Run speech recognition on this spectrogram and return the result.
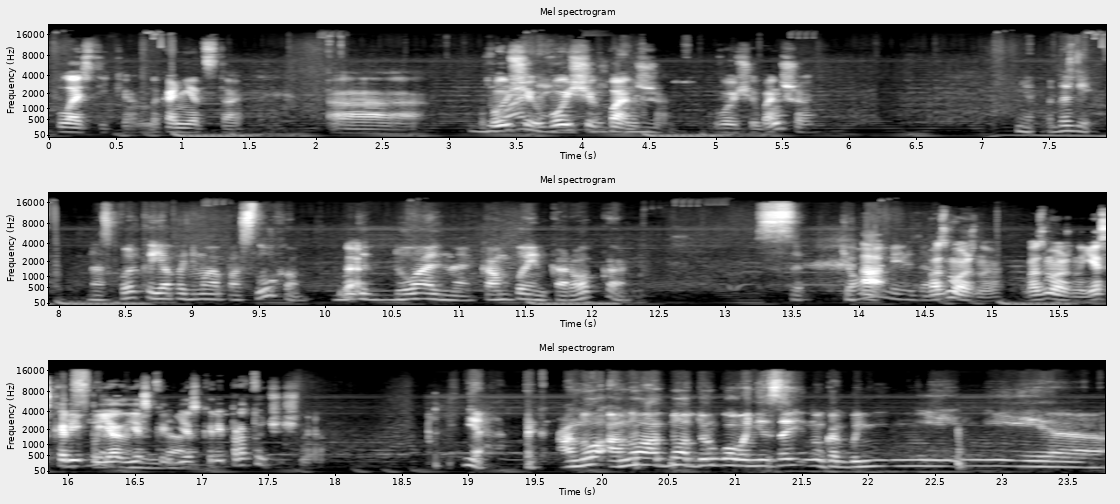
в пластике, наконец-то. А, Воющих, воющих я банши. Воющих банши. Нет, подожди. Насколько я понимаю по слухам, Да. будет дуальная кампейн коробка с А, темными возможно, возможно. Я скорее, я, я, да. я скорее про точечные. Не, так оно, оно одно от другого не, за, ну, как бы не, не,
